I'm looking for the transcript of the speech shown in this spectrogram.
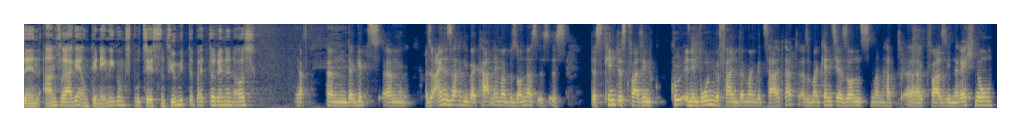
den Anfrage- und Genehmigungsprozessen für Mitarbeiterinnen aus? Ja, ähm, da gibt es, ähm, also eine Sache, die bei Karten immer besonders ist, ist, das Kind ist quasi in, in den Brunnen gefallen, wenn man gezahlt hat. Also man kennt es ja sonst, man hat äh, quasi eine Rechnung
